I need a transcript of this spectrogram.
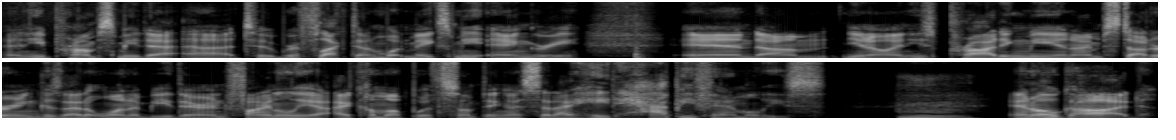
and he prompts me to uh, to reflect on what makes me angry, and um, you know, and he's prodding me, and I'm stuttering because I don't want to be there. And finally, I come up with something. I said, "I hate happy families," Mm. and oh God,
